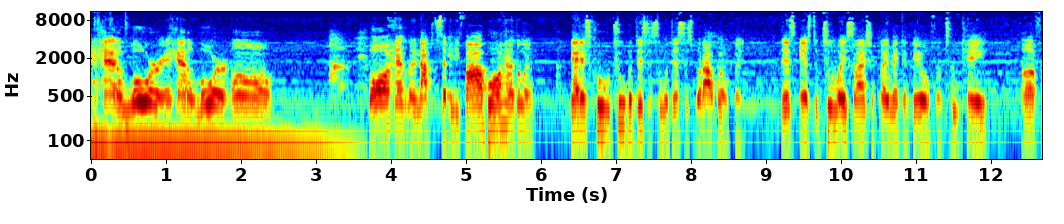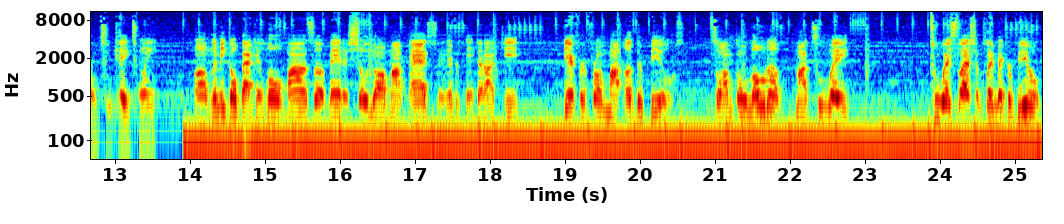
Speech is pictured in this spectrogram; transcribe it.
and had a lower it had a lower um ball handling, not the 75 ball handling, that is cool too. But this is what this is what I went with. This is the two-way slasher playmaker build for 2K uh, from 2K20. Um, let me go back and load mines up, man, and show y'all my badges and everything that I get different from my other builds. So I'm gonna load up my two-way two-way slash and playmaker build.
